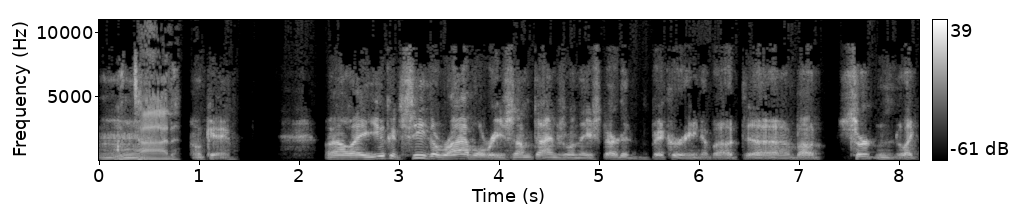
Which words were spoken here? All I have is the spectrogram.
mm-hmm. with Todd. Okay. Well, hey, you could see the rivalry sometimes when they started bickering about uh, about certain like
